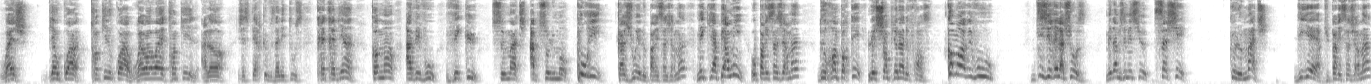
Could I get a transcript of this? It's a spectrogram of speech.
Wesh, bien ou quoi? Tranquille ou quoi? Ouais, ouais, ouais, tranquille. Alors, j'espère que vous allez tous très très bien. Comment avez-vous vécu ce match absolument pourri qu'a joué le Paris Saint-Germain, mais qui a permis au Paris Saint-Germain de remporter le championnat de France? Comment avez-vous digéré la chose? Mesdames et messieurs, sachez que le match d'hier du Paris Saint-Germain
